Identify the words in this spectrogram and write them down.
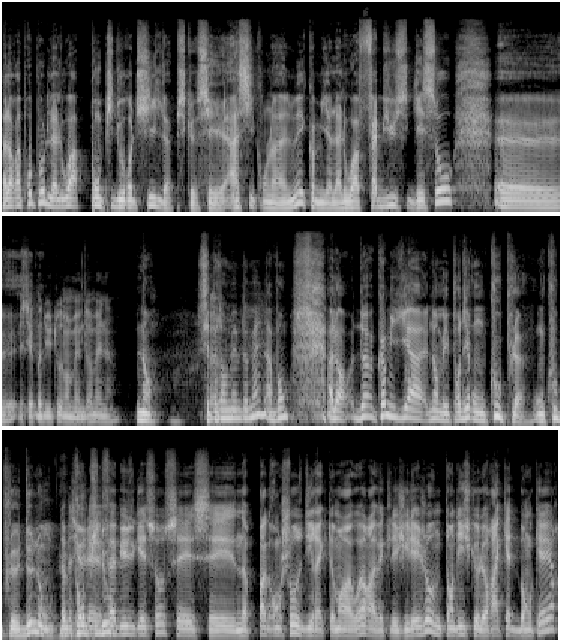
Alors, à propos de la loi Pompidou-Rothschild, puisque c'est ainsi qu'on l'a nommé, comme il y a la loi Fabius-Guesso. Euh... Mais c'est pas du tout dans le même domaine. Hein. Non, c'est pas dans le même domaine? Ah bon? Alors, comme il y a... Non, mais pour dire on couple, on couple deux noms. Non, parce que Fabius Guesso, c'est n'a pas grand-chose directement à voir avec les gilets jaunes, tandis que le racket bancaire,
